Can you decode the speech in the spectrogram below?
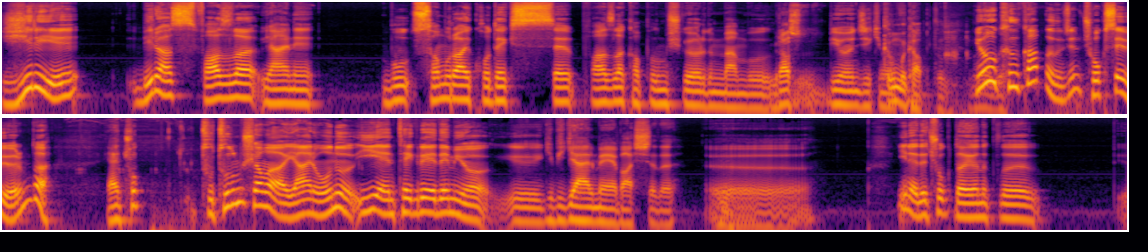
Jiri'yi biraz fazla yani bu samuray kodekse fazla kapılmış gördüm ben bu Biraz bir önceki Kıl mı kaptın? Yok kıl kapmadım canım. Çok seviyorum da. Yani çok tutulmuş ama yani onu iyi entegre edemiyor e, gibi gelmeye başladı. Ee, yine de çok dayanıklı e,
